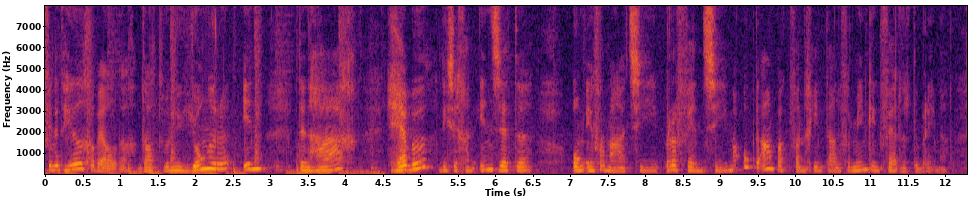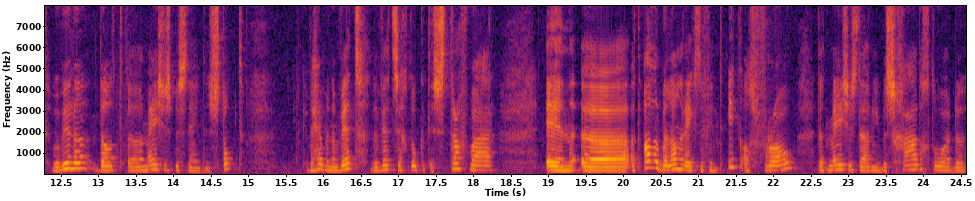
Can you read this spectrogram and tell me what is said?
Ik vind het heel geweldig dat we nu jongeren in Den Haag hebben die zich gaan inzetten om informatie, preventie, maar ook de aanpak van genitale verminking verder te brengen. We willen dat uh, stopt. We hebben een wet, de wet zegt ook het is strafbaar. En uh, het allerbelangrijkste vind ik als vrouw dat meisjes daarmee beschadigd worden,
